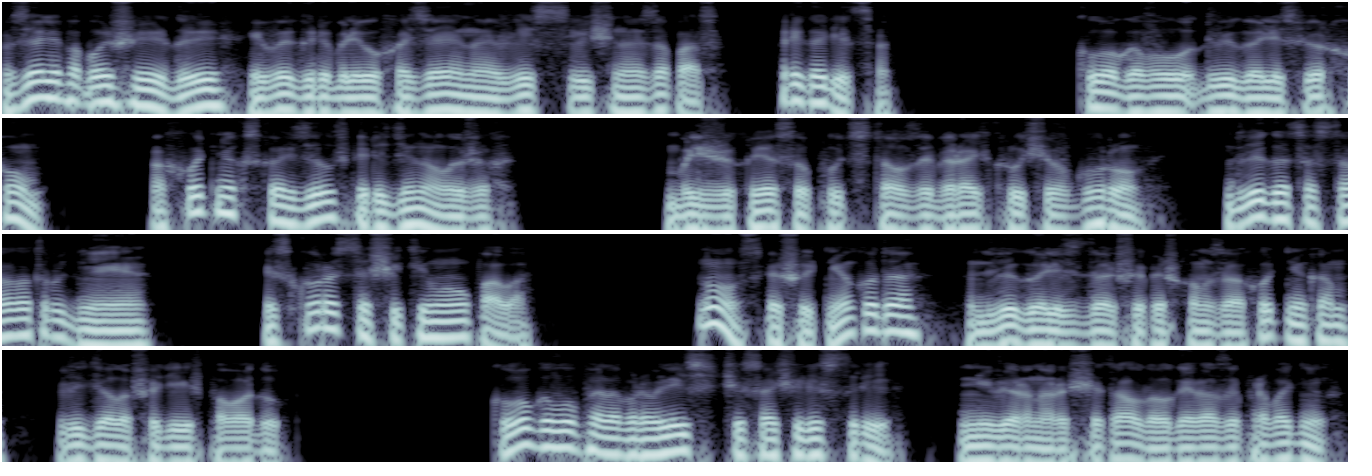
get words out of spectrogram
Взяли побольше еды и выгребли у хозяина весь свечной запас. Пригодится. К логову двигались верхом, охотник скользил впереди на лыжах. Ближе к лесу путь стал забирать круче в гору, двигаться стало труднее, и скорость ощутимо упала. Ну, спешить некуда, двигались дальше пешком за охотником, ведя лошадей в поводу. К логову подобрались часа через три — Неверно рассчитал долговязый проводник.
